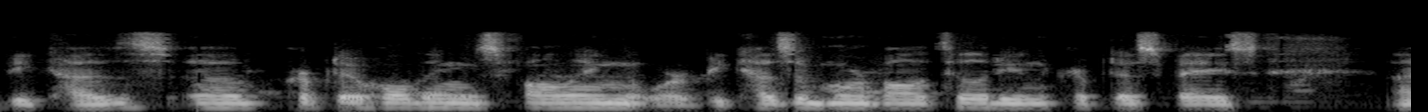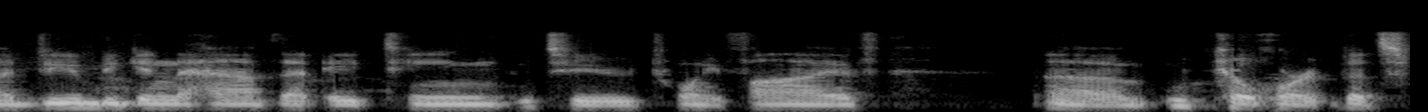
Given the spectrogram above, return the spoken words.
because of crypto holdings falling or because of more volatility in the crypto space? Uh, do you begin to have that 18 to 25 um, cohort that's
